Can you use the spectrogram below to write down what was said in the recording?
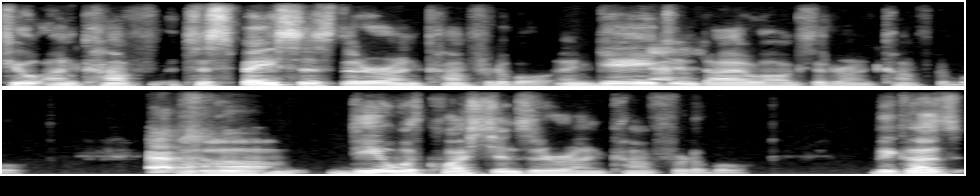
to uncomfort to spaces that are uncomfortable, engage in dialogues that are uncomfortable, absolutely um, deal with questions that are uncomfortable. because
